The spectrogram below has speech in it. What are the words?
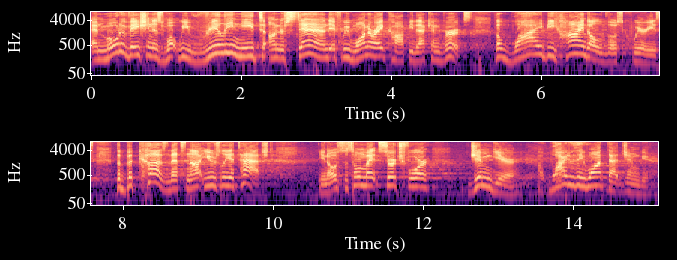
And motivation is what we really need to understand if we want to write copy that converts. The why behind all of those queries, the because that's not usually attached. You know, so someone might search for gym gear, but why do they want that gym gear?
